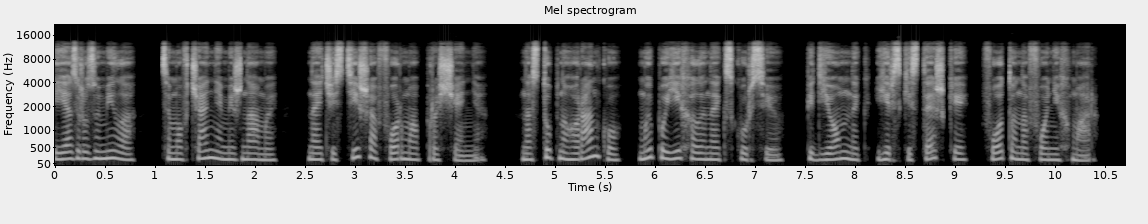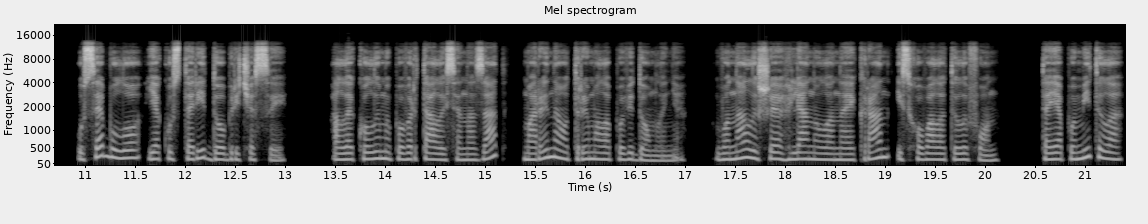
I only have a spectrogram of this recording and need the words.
І я зрозуміла, це мовчання між нами найчистіша форма прощення. Наступного ранку ми поїхали на екскурсію підйомник, гірські стежки, фото на фоні хмар. Усе було як у старі добрі часи. Але коли ми поверталися назад, Марина отримала повідомлення. Вона лише глянула на екран і сховала телефон, та я помітила,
